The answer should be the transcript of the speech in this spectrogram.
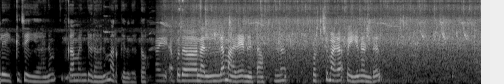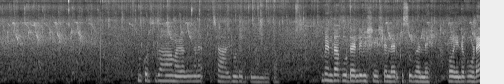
ലൈക്ക് ചെയ്യാനും കമന്റ് ഇടാനും മറക്കരുത് കേട്ടോ. അപ്പോൾ ഇതാ നല്ല മഴയാണ് കേട്ടോ. ഇന്ന് കുറച്ച് മഴ പെയ്യുന്നുണ്ട് കുറച്ച് ഇതാ മഴ ഇങ്ങനെ ചാടിക്കൊണ്ടിരിക്കുന്നുണ്ട് കേട്ടോ. അപ്പോൾ എന്താ കൂട്ടുകാരന്റെ വിശേഷം? എല്ലാവർക്കും സുഖമല്ലേ? അപ്പോൾ എന്റെ കൂടെ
